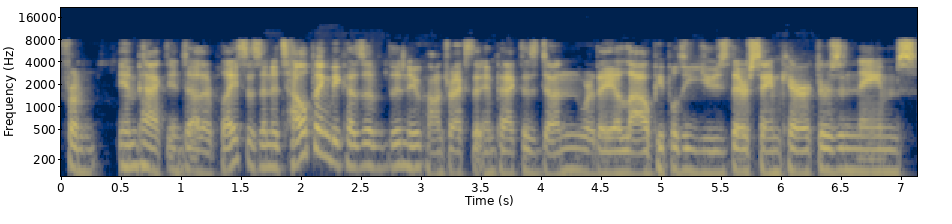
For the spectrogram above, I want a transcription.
from Impact into other places, and it's helping because of the new contracts that Impact has done, where they allow people to use their same characters and names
